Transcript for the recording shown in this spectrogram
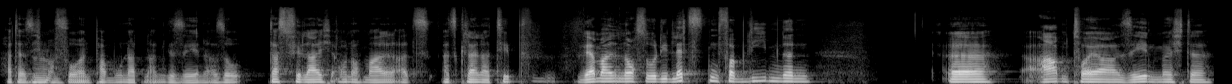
Hat er sich Ja. mal vor ein paar Monaten angesehen. Also das vielleicht auch noch mal als als kleiner Tipp. Wer mal noch so die letzten verbliebenen äh, Abenteuer sehen möchte.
